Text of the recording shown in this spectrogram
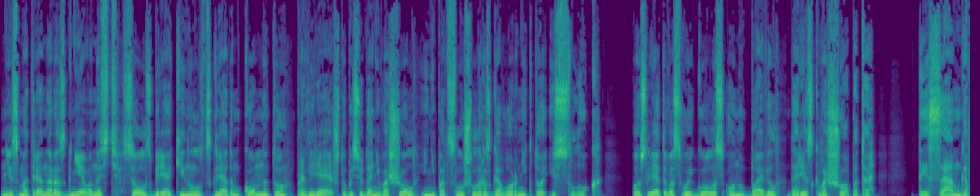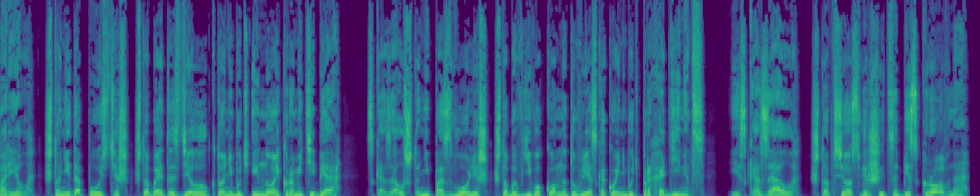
Несмотря на разгневанность, Солсбери окинул взглядом комнату, проверяя, чтобы сюда не вошел и не подслушал разговор никто из слуг. После этого свой голос он убавил до резкого шепота. «Ты сам говорил, что не допустишь, чтобы это сделал кто-нибудь иной, кроме тебя. Сказал, что не позволишь, чтобы в его комнату влез какой-нибудь проходимец. И сказал, что все свершится бескровно.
